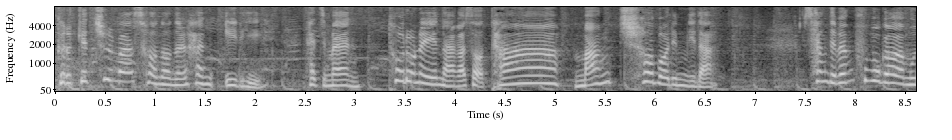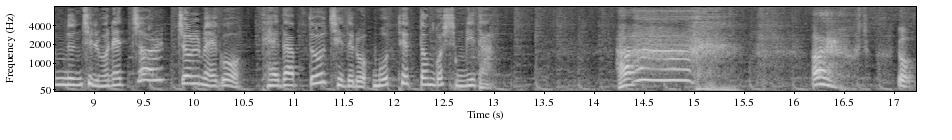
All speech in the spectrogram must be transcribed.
그렇게 출마 선언을 한 일이 하지만 토론회에 나가서 다 망쳐버립니다. 상대방 후보가 묻는 질문에 쩔쩔매고 대답도 제대로 못했던 것입니다. 아, 아휴, 저,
